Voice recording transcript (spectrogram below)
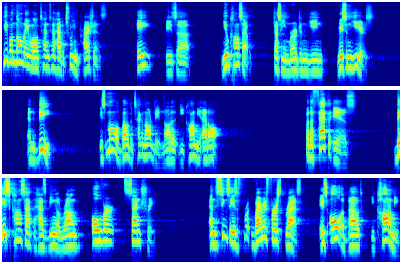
people normally will tend to have two impressions. A is a new concept, just emerging in recent years. And B is more about the technology, not the economy at all. But the fact is, this concept has been around over century. And since its very first breath, it's all about economy,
